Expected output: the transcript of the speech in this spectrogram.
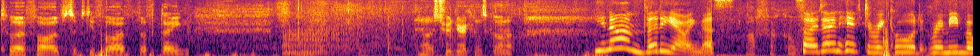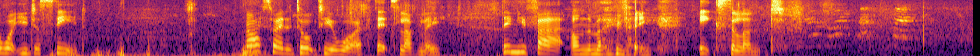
205, 65, 15. How much do you reckon's gone up? You know I'm videoing this, Oh, fuck off. so I don't have to record, remember what you just said. Nice way to talk to your wife, that's lovely. Then you fart on the movie. Excellent.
